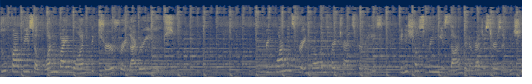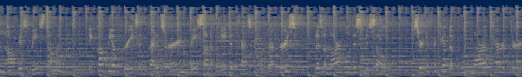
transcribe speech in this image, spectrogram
Two copies of one by one picture for library use. Requirements for enrollment for transferees. Initial screening is done by the registrar's admission office based on a copy of grades and credits earned based on updated transcript of records plus honorable dismissal, certificate of good moral character,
